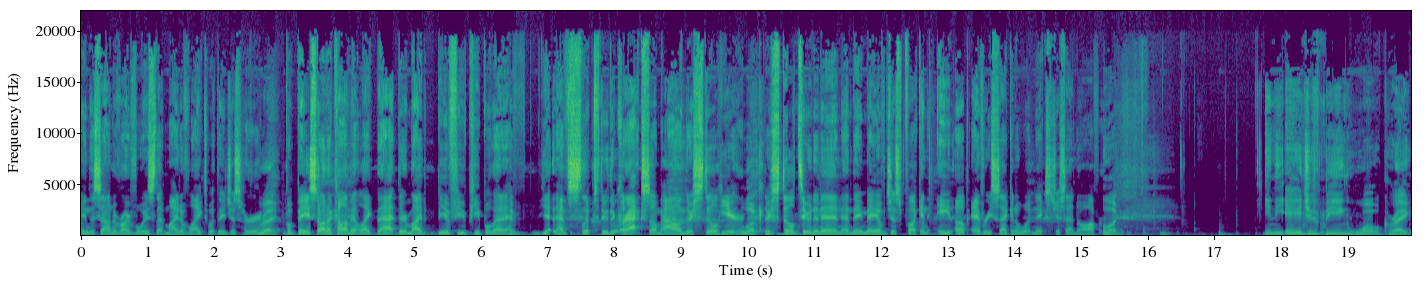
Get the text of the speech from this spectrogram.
in the sound of our voice that might have liked what they just heard Right. but based on a comment like that there might be a few people that have yet have slipped through the cracks somehow and they're still here Look. they're still tuning in and they may have just fucking ate up every second of what Nixed just had to offer look, in the age of being woke, right?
